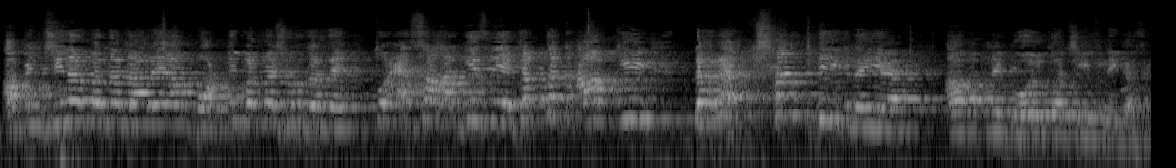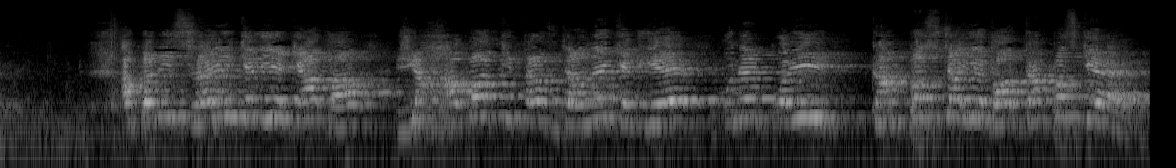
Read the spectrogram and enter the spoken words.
آپ انجینئر بننا چاہ رہے ہیں، آپ باٹنی پڑھنا شروع کر دیں۔ تو ایسا ہرگز نہیں ہے۔ جب تک آپ کی ڈائریکشن ٹھیک نہیں ہے، آپ اپنے گول کو اچیو نہیں کر سکتے۔ اب بنی اسرائیل کے لیے کیا تھا؟ یہ ہوا کی طرف جانے کے لیے انہیں کوئی کیمپس چاہیے تھا اور کیمپس کیا ہے؟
